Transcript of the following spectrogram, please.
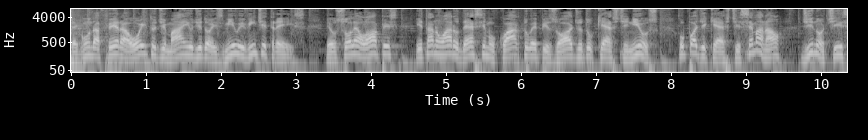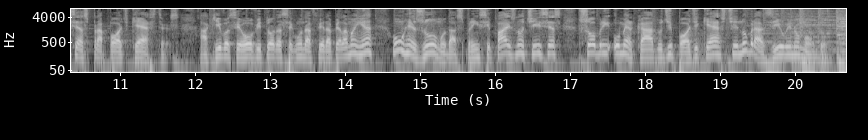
Segunda-feira, 8 de maio de 2023. Eu sou Léo Lopes e está no ar o 14 episódio do Cast News, o podcast semanal de notícias para podcasters. Aqui você ouve toda segunda-feira pela manhã um resumo das principais notícias sobre o mercado de podcast no Brasil e no mundo.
